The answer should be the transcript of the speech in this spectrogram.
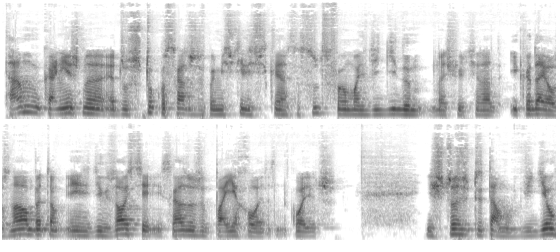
Там, конечно, эту штуку сразу же поместили в секретный суд с формальдегидом, начал лейтенант. И когда я узнал об этом, я не сдержался и сразу же поехал в этот колледж. И что же ты там увидел?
